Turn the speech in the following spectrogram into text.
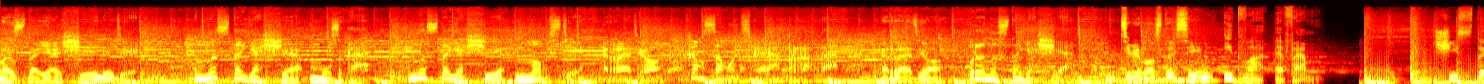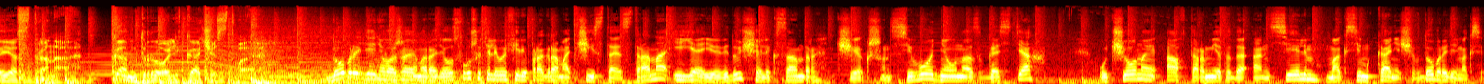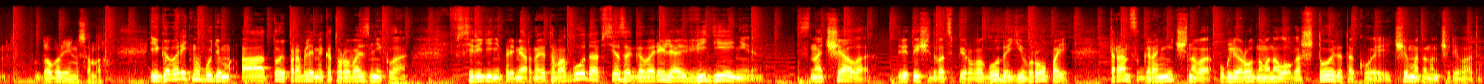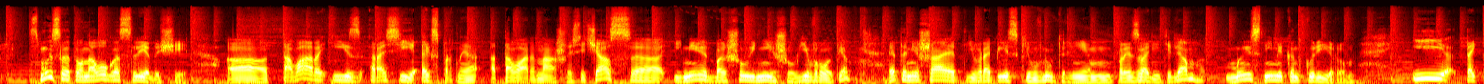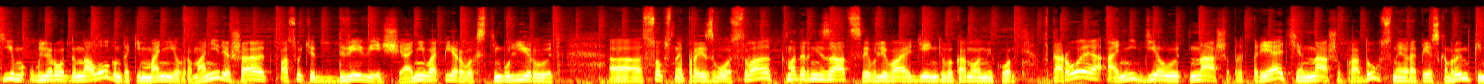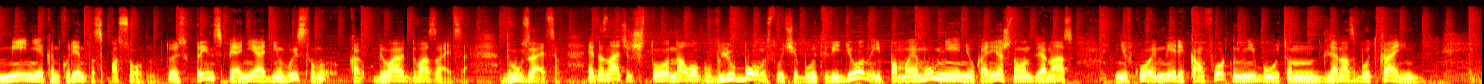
Настоящие люди. Настоящая музыка. Настоящие новости. Радио «Комсомольская правда». Радио про настоящее. 97,2 FM. Эм. Чистая страна. Контроль качества. Добрый день, уважаемые радиослушатели. В эфире программа «Чистая страна» и я, ее ведущий Александр Чекшин. Сегодня у нас в гостях ученый, автор метода Ансельм Максим Канищев. Добрый день, Максим. Добрый день, Александр. И говорить мы будем о той проблеме, которая возникла в середине примерно этого года. Все заговорили о введении сначала 2021 года Европой трансграничного углеродного налога. Что это такое и чем это нам чревато? Смысл этого налога следующий. Э, товары из России, экспортные товары наши сейчас э, имеют большую нишу в Европе. Это мешает европейским внутренним производителям. Мы с ними конкурируем. И таким углеродным налогом, таким маневром, они решают, по сути, две вещи. Они, во-первых, стимулируют Э, собственное производство к модернизации, вливают деньги в экономику. Второе, они делают наши предприятия, нашу продукцию на европейском рынке менее конкурентоспособным. То есть, в принципе, они одним выстрелом как убивают два зайца, двух зайцев. Это значит, что налог в любом случае будет введен, и, по моему мнению, конечно, он для нас ни в коем мере комфортным не будет. Он для нас будет крайне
